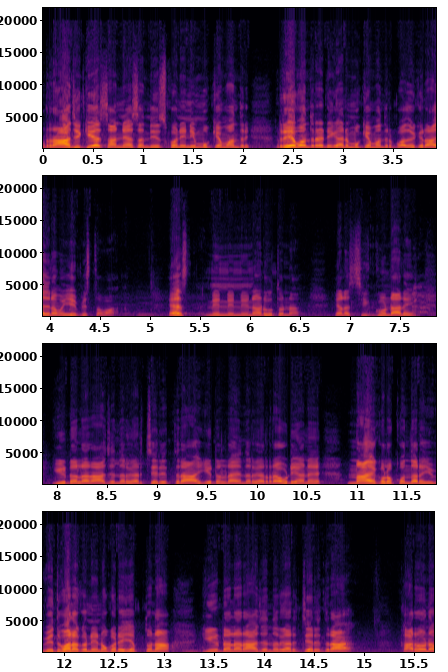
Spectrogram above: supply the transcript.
రాజకీయ సన్యాసం తీసుకొని నీ ముఖ్యమంత్రి రేవంత్ రెడ్డి గారిని ముఖ్యమంత్రి పదవికి రాజీనామా చేపిస్తావా? ఎస్? నేను నేను నేను అడుగుతున్నా. ఇలా సిగ్గుండాలి. ఈటల రాజేందర్ గారి చరిత్ర ఈటల రాజేందర్ గారు రౌడీ అనే నాయకులు కొందరు విధవలకు నేను ఒకటే చెప్తున్నా. ఈటల రాజేందర్ గారి చరిత్ర కరోనా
